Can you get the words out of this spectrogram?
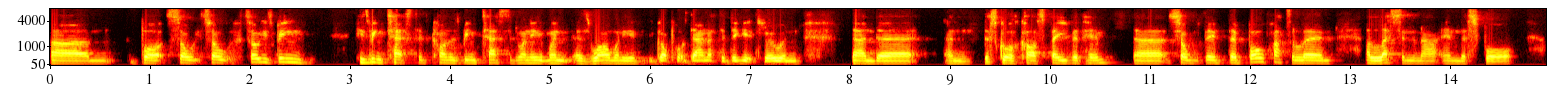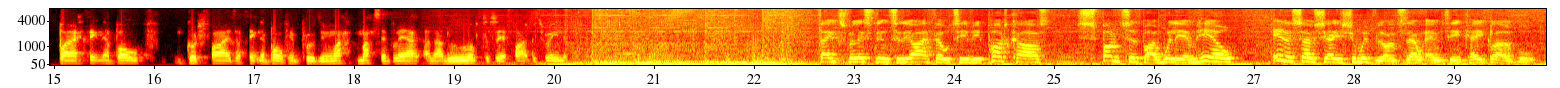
Um, but so so so he's been he's been tested. Conor's been tested when he went as well when he got put down after dig it through and and uh, and the scorecards favoured him. Uh, so they they both had to learn a lesson in that in the sport. But I think they're both good fights. I think they're both improving massively, and I'd love to see a fight between them. Thanks for listening to the IFL TV podcast, sponsored by William Hill in association with Lonsdale MTK Global.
